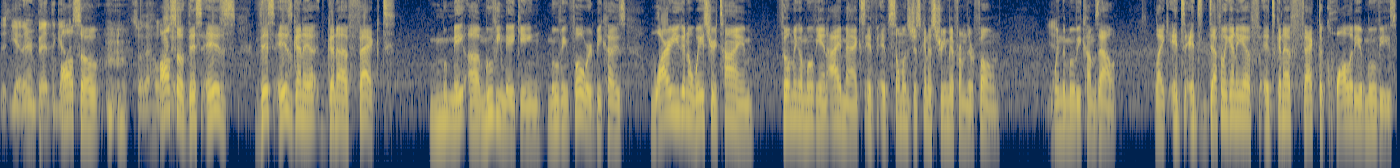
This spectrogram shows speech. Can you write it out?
Th- Yeah, they're in bed together. Also, so that whole also shit- this is this is gonna gonna affect mo- uh, movie making moving forward because why are you gonna waste your time filming a movie in IMAX if, if someone's just gonna stream it from their phone Yeah. when the movie comes out? Like it's it's definitely gonna it's gonna affect the quality of movies.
